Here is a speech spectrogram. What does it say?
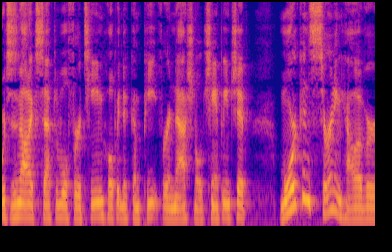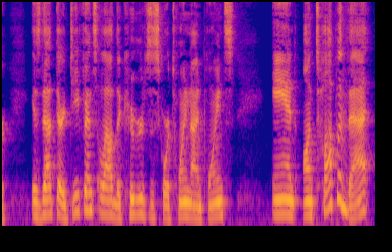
which is not acceptable for a team hoping to compete for a national championship. More concerning, however, is that their defense allowed the Cougars to score 29 points. And on top of that,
